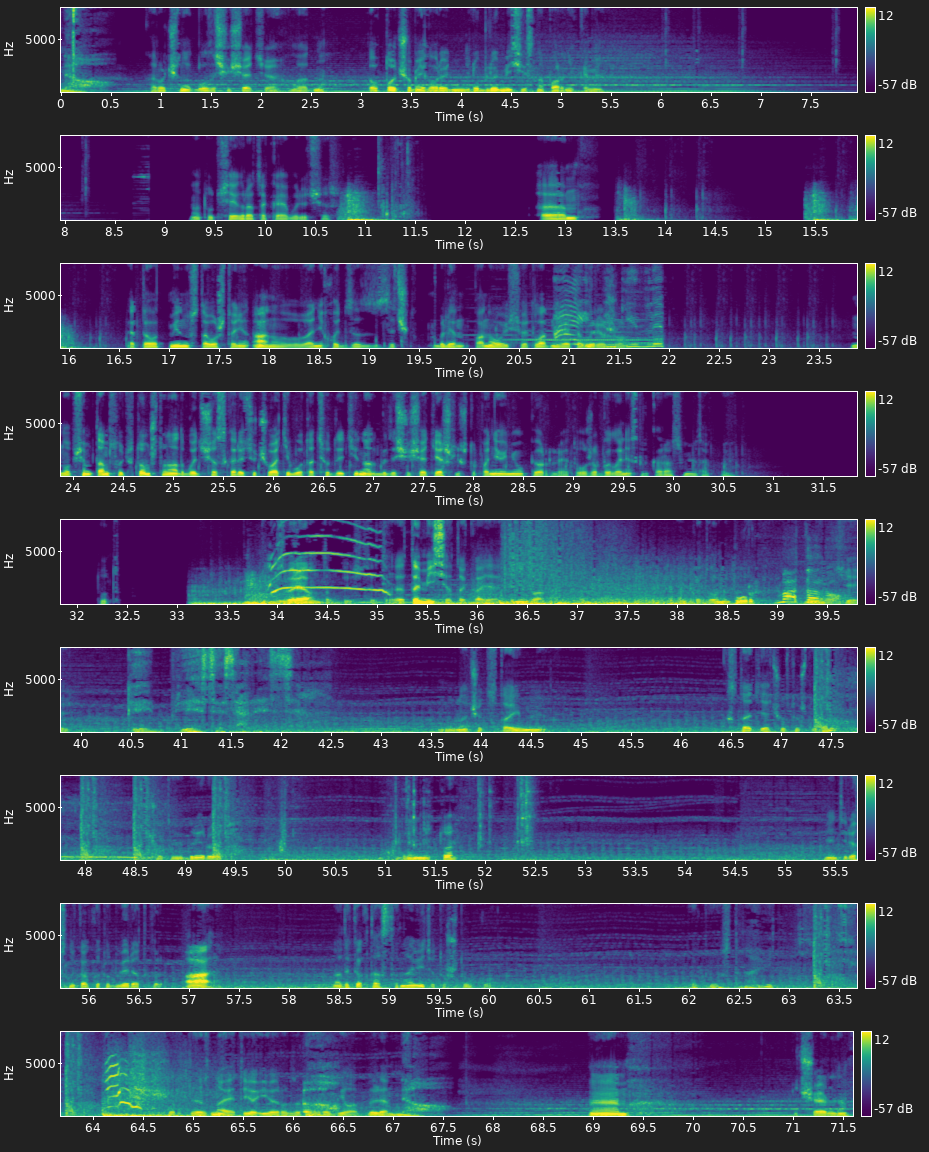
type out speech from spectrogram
No. Короче, надо было защищать ее. Ладно. То, то, о чем я говорю, не люблю миссии с напарниками. А тут вся игра такая будет сейчас. Эм... Это вот минус того, что они... А, ну они хоть за... за... Блин, по новой все это. Ладно, я это вырежу. Ну, в общем, там суть в том, что надо будет сейчас, скорее всего, чуваки будут отсюда идти, надо будет защищать Эшли, чтобы они ее не уперли. Это уже было несколько раз у меня такое. Тут без вариантов. То есть это, это миссия такая, это не баг. Так, это он бур. Ну, окей. Ну, значит, стоим и кстати, я чувствую, что там что-то вибрирует. Блин, не то. Мне интересно, как эту дверь открыть. А! Надо как-то остановить эту штуку. Как ее остановить? Черт ее знает, ее, ее разрубило. Блин. Эм. Печально.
